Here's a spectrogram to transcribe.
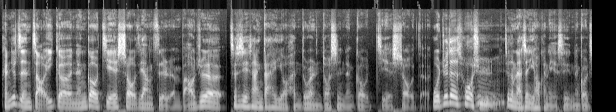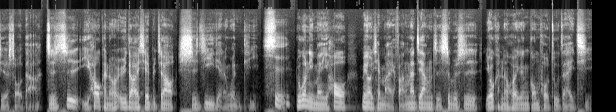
可能就只能找一个能够接受这样子的人吧。我觉得这世界上应该有很多人都是能够接受的。我觉得或许嗯这个男生以后可能也是能够接受的、啊，只是以后可能会遇到一些比较实际一点的问题。是。如果你们以后没有钱买房，那这样子是不是有可能会跟公婆住在一起？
